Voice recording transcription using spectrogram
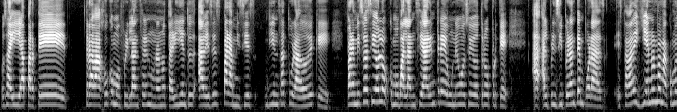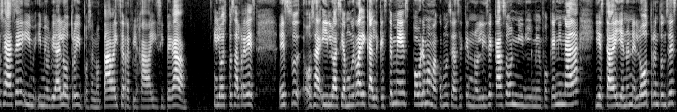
O sea, y aparte trabajo como freelancer en una notaría. Entonces, a veces para mí sí es bien saturado de que... Para mí eso ha sido como balancear entre un negocio y otro porque al principio eran temporadas. Estaba de lleno en mamá cómo se hace y, me olvidaba el otro y pues se notaba y se reflejaba y sí pegaba. Y luego después al revés. Eso, o sea, y lo hacía muy radical, de que este mes, pobre mamá, ¿cómo se hace que no le hice caso, ni me enfoqué ni nada, y estaba de lleno en el otro? Entonces,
